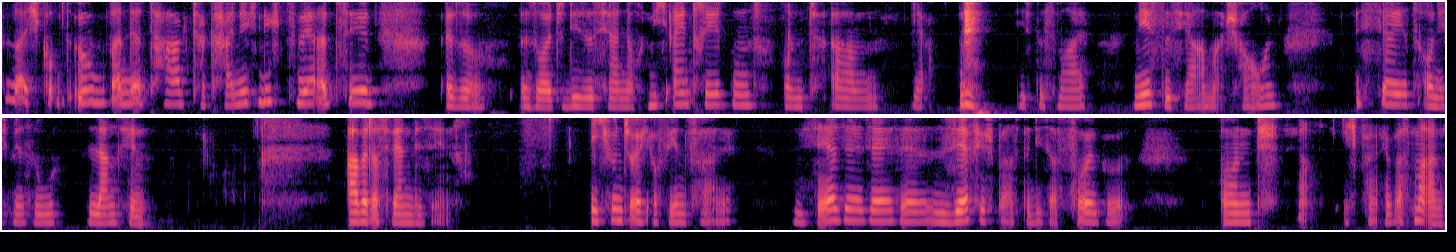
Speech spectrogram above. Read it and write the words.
vielleicht kommt irgendwann der Tag, da kann ich nichts mehr erzählen. Also sollte dieses Jahr noch nicht eintreten und ähm, ja, nächstes Mal nächstes Jahr mal schauen. Ist ja jetzt auch nicht mehr so lang hin. Aber das werden wir sehen. Ich wünsche euch auf jeden Fall sehr, sehr, sehr, sehr, sehr viel Spaß bei dieser Folge. Und ja, ich fange einfach mal an.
